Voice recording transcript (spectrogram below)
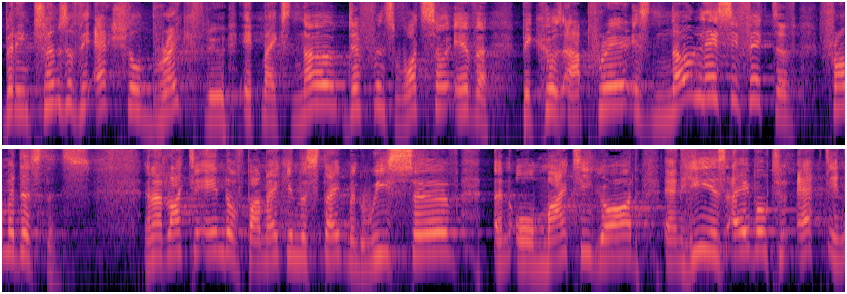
But in terms of the actual breakthrough, it makes no difference whatsoever because our prayer is no less effective from a distance. And I'd like to end off by making the statement we serve an almighty God, and He is able to act in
